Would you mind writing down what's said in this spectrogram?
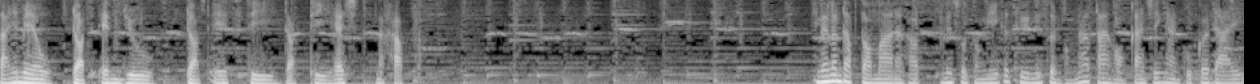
sitemail.nu.ac.th นะครับในลำดับต่อมานะครับ ในส่วนตรงนี้ก็คือในส่วนของหน้าตาของการใช้งาน Google Drive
